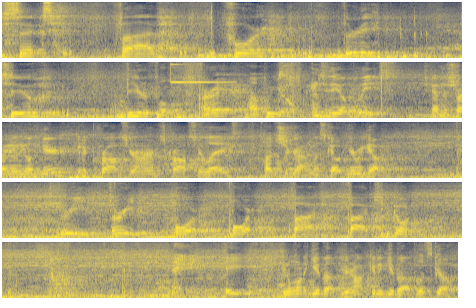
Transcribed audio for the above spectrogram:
6, 5, 4, 3, 2. Beautiful. All right, up we go into the obliques. You got this right angle here. You're gonna cross your arms, cross your legs, touch the ground. Let's go. Here we go three, three, four, four, five, five. Keep it going. Eight, eight. You don't want to give up. You're not to give up. Let's go.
